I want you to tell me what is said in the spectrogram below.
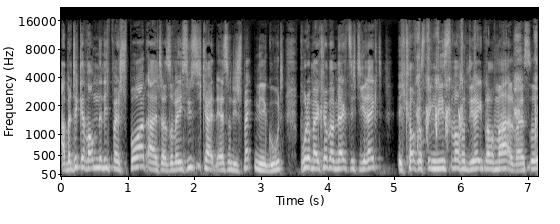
Aber Dicker, warum denn nicht bei Sport, Alter? So, wenn ich Süßigkeiten esse und die schmecken mir gut, Bruder, mein Körper merkt sich direkt, ich kaufe das Ding nächste Woche direkt nochmal, weißt du?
